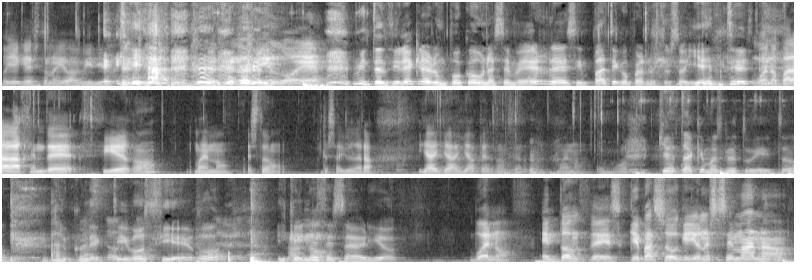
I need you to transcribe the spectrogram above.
Oye, que esto no lleva vídeo. Yo te lo digo, ¿eh? Mi intención es crear un poco un ASMR simpático para nuestros oyentes. Bueno, para la gente ciega, bueno, esto les ayudará. Ya, ya, ya, perdón, perdón. Bueno, humor. ¿Qué ataque más gratuito al colectivo ciego? De. Y No, qué no. innecesario. Bueno, entonces, ¿qué pasó? Que yo en esa semana,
